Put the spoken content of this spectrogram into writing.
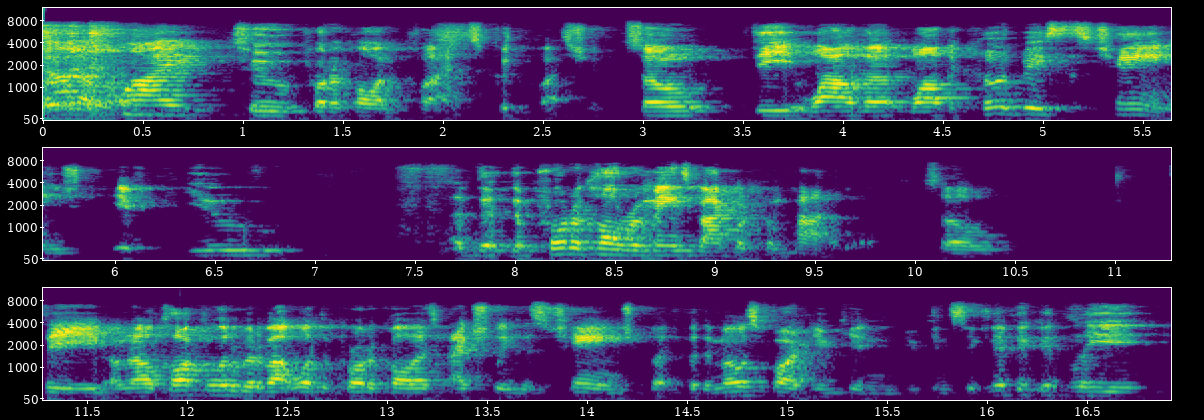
not apply to protocol and clients. Good question. So the while the while the code base has changed, if you the, the protocol remains backward compatible. So the and I'll talk a little bit about what the protocol has actually has changed, but for the most part, you can you can significantly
